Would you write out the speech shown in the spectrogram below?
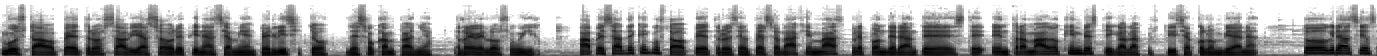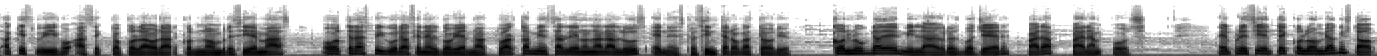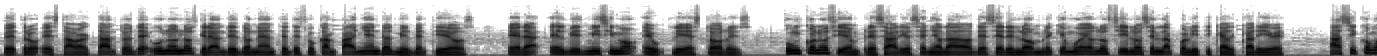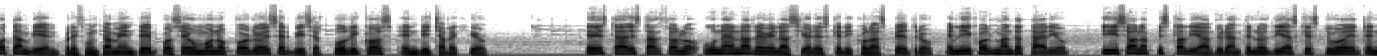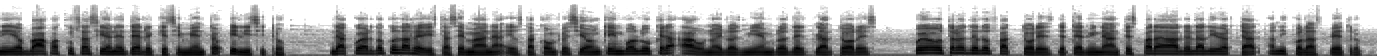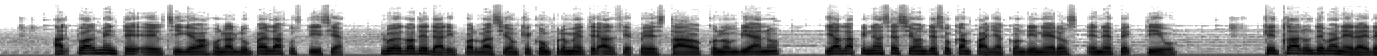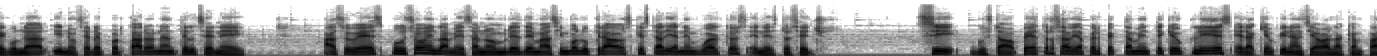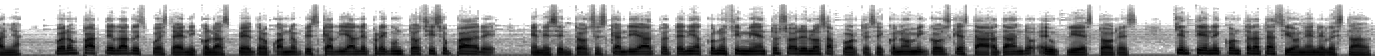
Gustavo Petro sabía sobre financiamiento ilícito de su campaña, reveló su hijo. A pesar de que Gustavo Petro es el personaje más preponderante de este entramado que investiga la justicia colombiana, todo gracias a que su hijo aceptó colaborar con nombres y demás, otras figuras en el gobierno actual también salieron a la luz en estos interrogatorios. Columna de Milagros Boyer para Panam Post. El presidente de Colombia, Gustavo Petro, estaba al tanto de uno de los grandes donantes de su campaña en 2022. Era el mismísimo Euclides Torres, un conocido empresario señalado de ser el hombre que mueve los hilos en la política del Caribe, así como también presuntamente posee un monopolio de servicios públicos en dicha región. Esta es tan solo una de las revelaciones que Nicolás Petro, el hijo del mandatario, hizo a la fiscalía durante los días que estuvo detenido bajo acusaciones de enriquecimiento ilícito. De acuerdo con la revista Semana, esta confesión que involucra a uno de los miembros del clan Torres fue otro de los factores determinantes para darle la libertad a Nicolás Petro. Actualmente él sigue bajo la lupa de la justicia luego de dar información que compromete al jefe de Estado colombiano y a la financiación de su campaña con dineros en efectivo que entraron de manera irregular y no se reportaron ante el CNE. A su vez, puso en la mesa nombres de más involucrados que estarían envueltos en estos hechos. Sí, Gustavo Petro sabía perfectamente que Euclides era quien financiaba la campaña. Fueron parte de la respuesta de Nicolás Petro cuando en Fiscalía le preguntó si su padre, en ese entonces candidato, tenía conocimiento sobre los aportes económicos que estaba dando Euclides Torres, quien tiene contratación en el Estado.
